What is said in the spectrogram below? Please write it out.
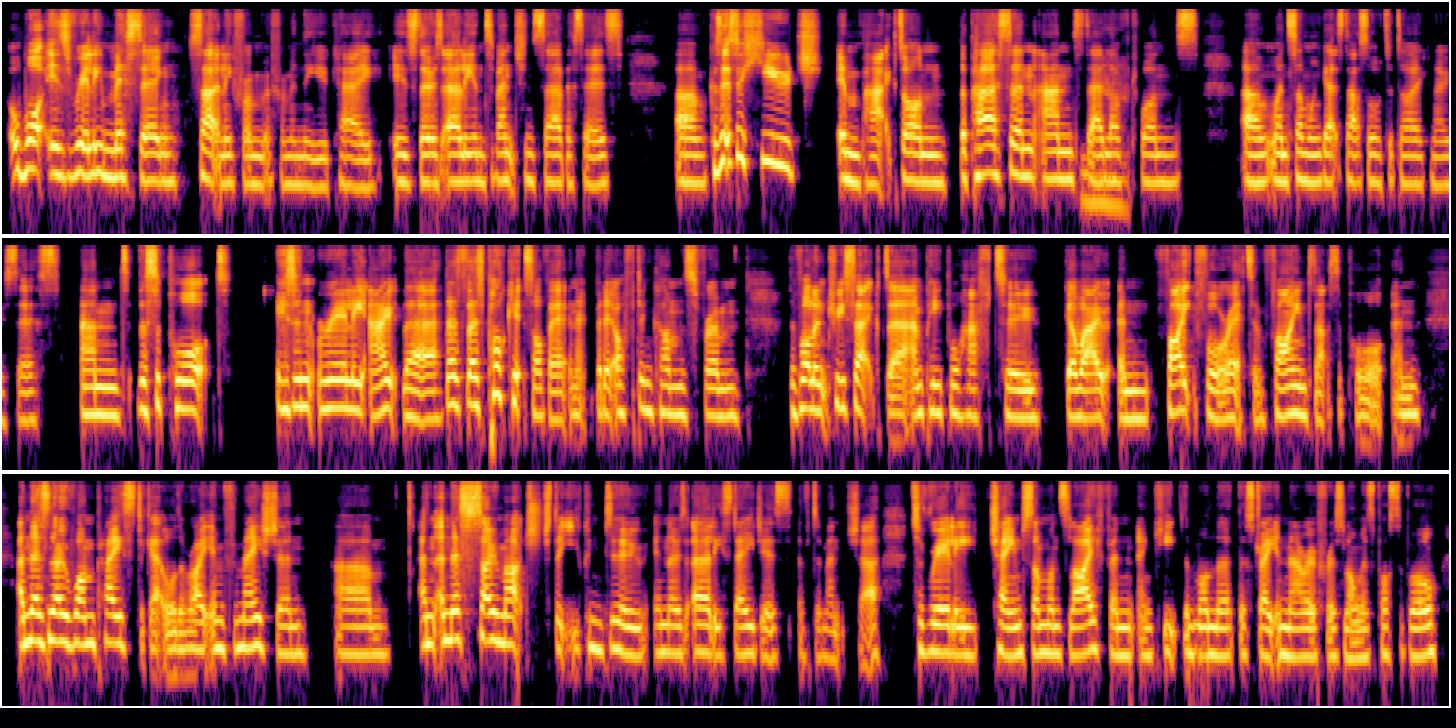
what is really missing certainly from from in the uk is those early intervention services because um, it's a huge impact on the person and their yeah. loved ones um, when someone gets that sort of diagnosis and the support isn't really out there. There's there's pockets of it, and it, but it often comes from the voluntary sector, and people have to go out and fight for it and find that support. and And there's no one place to get all the right information. Um, and and there's so much that you can do in those early stages of dementia to really change someone's life and and keep them on the the straight and narrow for as long as possible.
